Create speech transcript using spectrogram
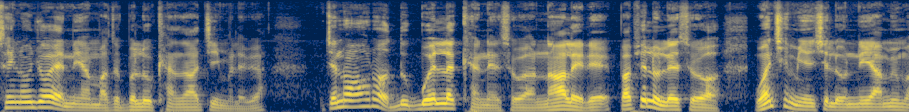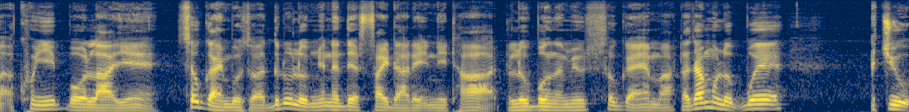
စိန်လုံးကျော်ရဲ့နေရာမှာဆိုဘယ်လိုခံစားကြည့်မလဲဗျာကျွန်တော်ကတော့သူပွဲလက်ခံတယ်ဆိုတာနားလေတယ်ဘာဖြစ်လို့လဲဆိုတော့ one championship လို့နေရာမျိုးမှာအခွင့်အရေးပေါ်လာရင်စုပ်ကင်ဖို့ဆိုတာသူတို့လိုမျက်နှာသက် fighter တွေအနေထားကဒီလိုပုံစံမျိုးစုပ်ကင်ရမှာဒါကြောင့်မလို့ပွဲအကျိုး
